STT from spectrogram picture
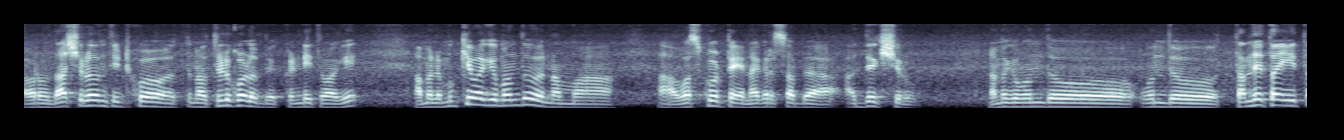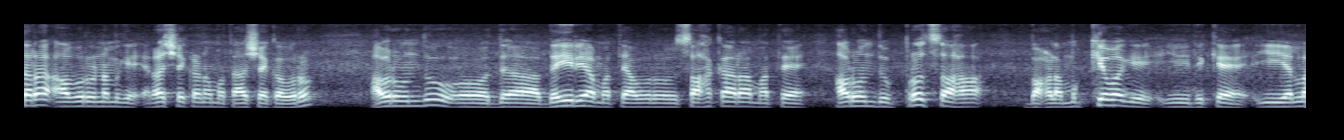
ಅವರ ಒಂದು ಆಶೀರ್ವಾದ ಅಂತ ಇಟ್ಕೊ ನಾವು ತಿಳ್ಕೊಳ್ಬೇಕು ಖಂಡಿತವಾಗಿ. ಆಮೇಲೆ ಮುಖ್ಯವಾಗಿ ಬಂದು ನಮ್ಮ ಹೊಸಕೋಟೆ ನಗರಸಭೆ ಅಧ್ಯಕ್ಷರು. ನಮಗೆ ಒಂದು ಒಂದು ತಂದೆ ತಾಯಿ ಥರ ಅವರು ನಮಗೆ ರಾಜಶೇಖರಣ ಮತ್ತು ಆಶೇಖ್ ಅವರು. ಅವರ ಒಂದು ಧೈರ್ಯ ಮತ್ತು ಅವರು ಸಹಕಾರ ಮತ್ತು ಅವರೊಂದು ಪ್ರೋತ್ಸಾಹ ಬಹಳ ಮುಖ್ಯವಾಗಿ ಈ ಇದಕ್ಕೆ, ಈ ಎಲ್ಲ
